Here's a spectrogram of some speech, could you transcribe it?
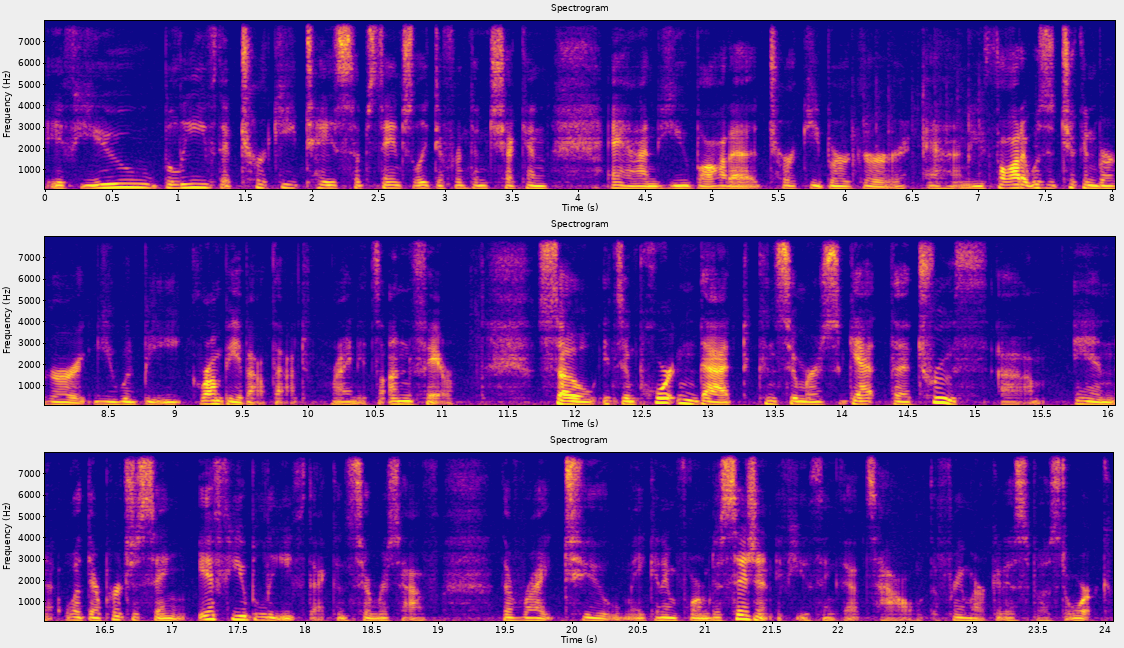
if you believe that turkey tastes substantially different than chicken and you bought a turkey burger and you thought it was a chicken burger, you would be grumpy about that, right? It's unfair. So it's important that consumers get the truth um, in what they're purchasing if you believe that consumers have the right to make an informed decision, if you think that's how the free market is supposed to work.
